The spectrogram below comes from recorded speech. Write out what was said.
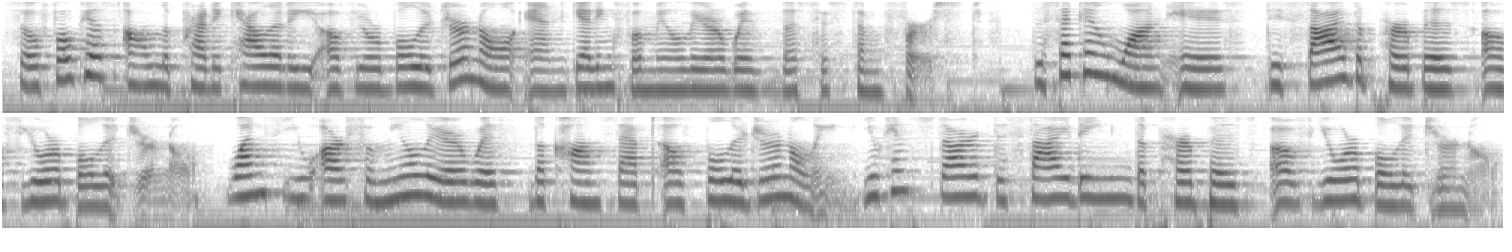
So focus on the practicality of your bullet journal and getting familiar with the system first. The second one is decide the purpose of your bullet journal. Once you are familiar with the concept of bullet journaling, you can start deciding the purpose of your bullet journal.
